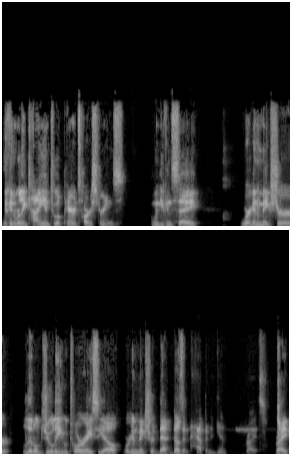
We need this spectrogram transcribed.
you can really tie into a parent's heartstrings when you can say, we're going to make sure little Julie who tore her ACL, we're going to make sure that doesn't happen again. Right. Right.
